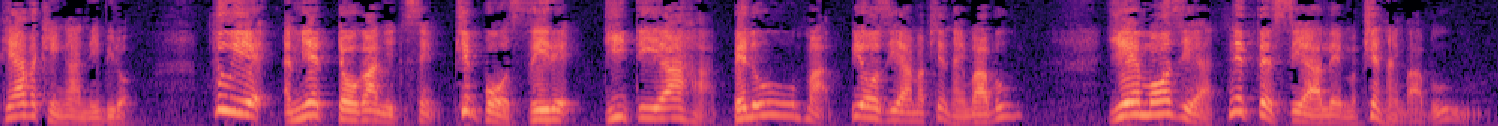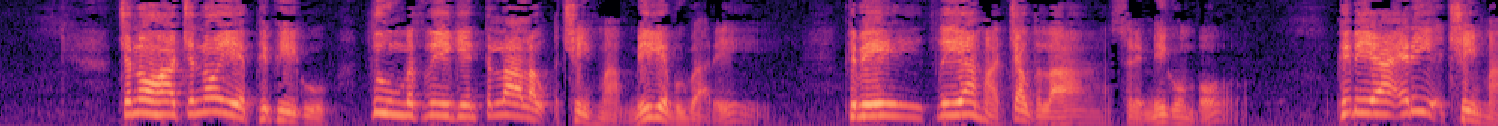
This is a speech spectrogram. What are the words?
ဘုရားသခင်ကနေပြီးတော့သူ့ရဲ့အမျက်တော်ကနေတဆင့်ဖြစ်ပေါ်စေတဲ့ဒီတရားဟာဘယ်လို့မှပျော်စရာမဖြစ်နိုင်ပါဘူးရေမောစရာနှစ်သက်စရာလည်းမဖြစ်နိုင်ပါဘူးကျွန်တော်ဟာကျွန်တော်ရဲ့ဖေဖေကိုသူမသေးခင်တလလောက်အချိန်မှမေးခဲ့ဘူးပါတယ်ဖေဖေသေရမှာကြောက်သလားဆိုတဲ့မိကွန်းပေါ့ ဖေဖေကအဲ့ဒီအချိန်မှ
